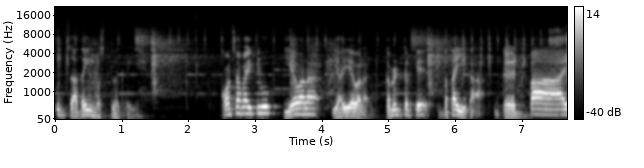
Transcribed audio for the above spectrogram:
कुछ ज़्यादा ही मस्त लग रही है। कौन सा बाइक लूँ? ये वाला या ये वाला? कमेंट करके बताइएगा। गुड बाय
